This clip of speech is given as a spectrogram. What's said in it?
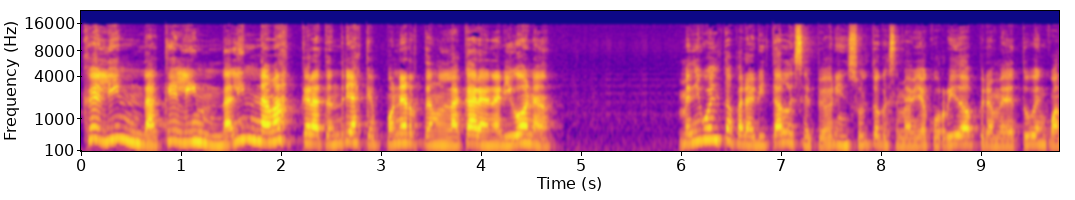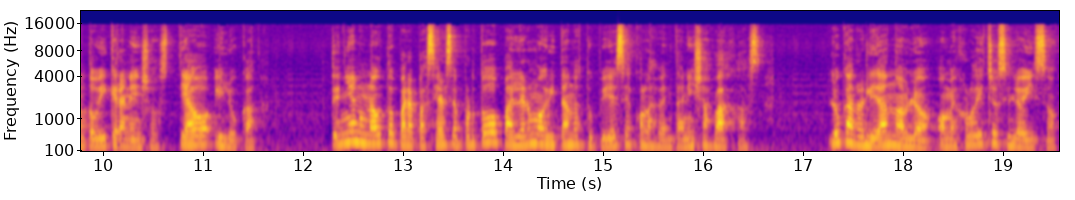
¡Qué linda, qué linda! ¡Linda máscara tendrías que ponerte en la cara, narigona! Me di vuelta para gritarles el peor insulto que se me había ocurrido, pero me detuve en cuanto vi que eran ellos, Tiago y Luca. Tenían un auto para pasearse por todo Palermo gritando estupideces con las ventanillas bajas. Luca en realidad no habló, o mejor dicho, sí lo hizo,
